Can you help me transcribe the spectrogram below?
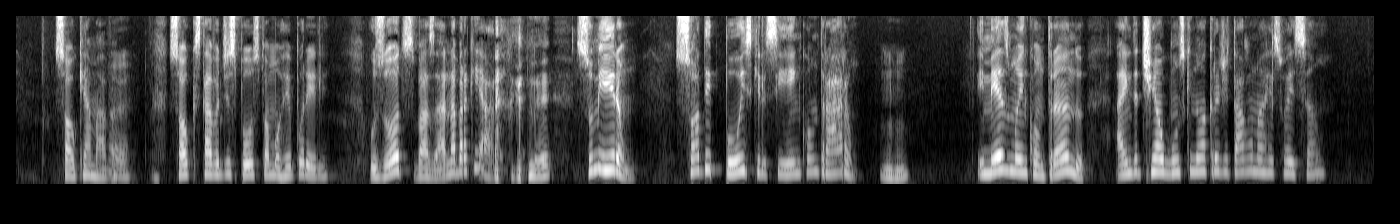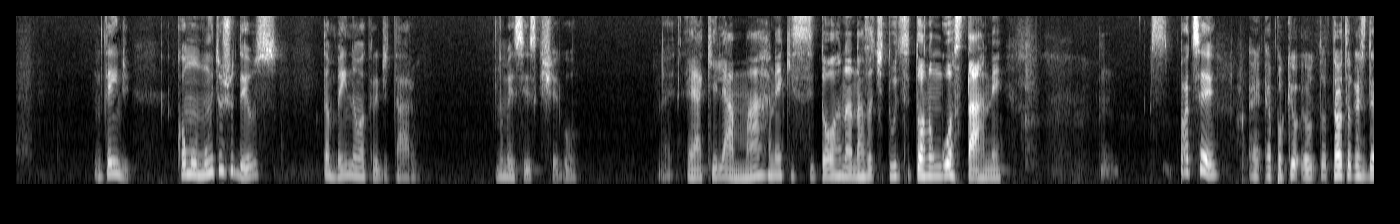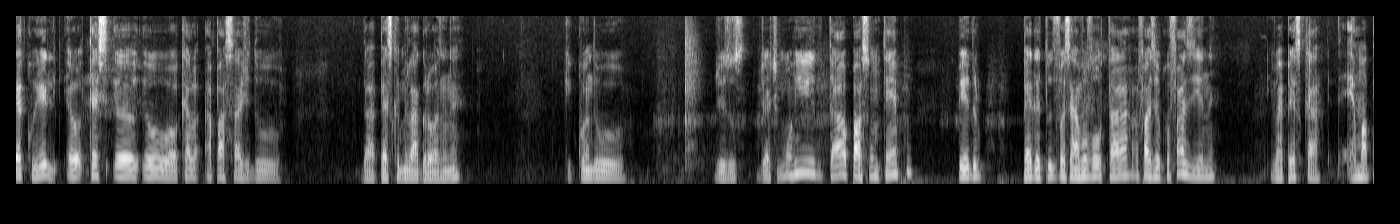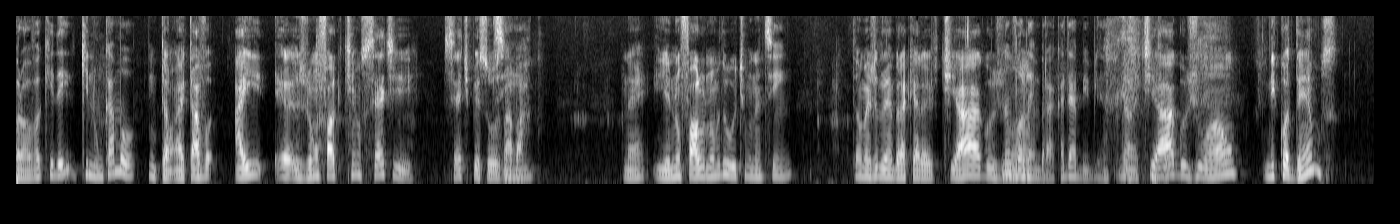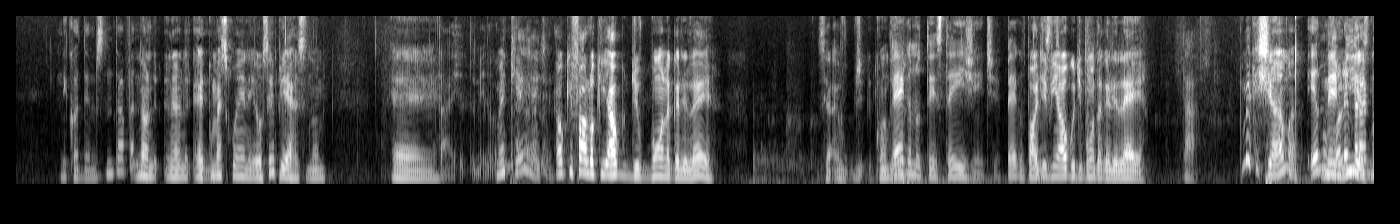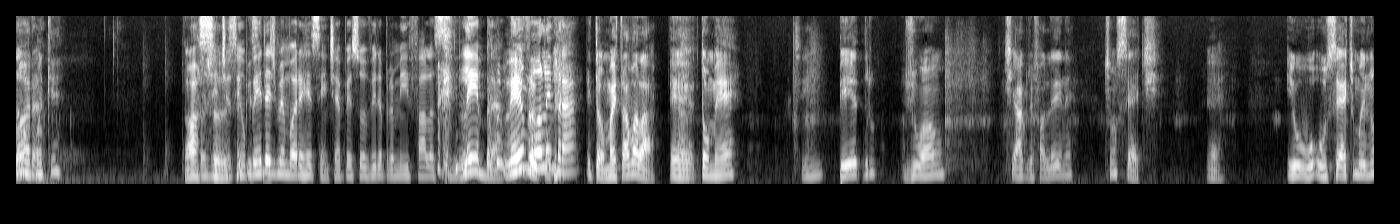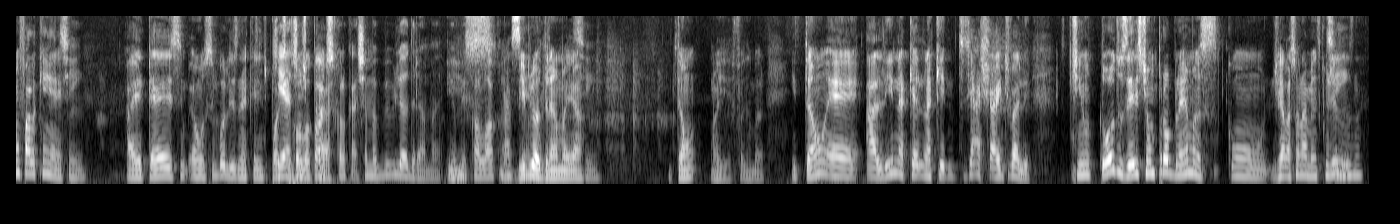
Só o que amava. É. Só o que estava disposto a morrer por ele. Os outros vazaram na braquiara, né? Sumiram. Só depois que eles se reencontraram. Uhum. E mesmo encontrando, ainda tinha alguns que não acreditavam na ressurreição. Entende? Como muitos judeus também não acreditaram no Messias que chegou. É aquele amar, né, que se torna, nas atitudes, se torna um gostar, né? Pode ser. É, é porque eu, eu tava trocando essa ideia com ele. Eu, eu, eu- aquela, a passagem do da pesca milagrosa, né? Que quando Jesus já tinha morrido e tal, passou um tempo, Pedro pega tudo e fala assim: ah, vou voltar a fazer o que eu fazia, né? E vai pescar. É uma prova que, de- que nunca amou. Então, aí tava. Aí é, João fala que tinham sete, sete pessoas na Sim. barca. Né? E ele não fala o nome do último, né? Sim. Então me ajuda a lembrar que era Tiago, João. Não vou lembrar. Cadê a Bíblia? Não, é Tiago, João, Nicodemos. Nicodemos não tava, Não, não. não, é, começa com N. Eu sempre erro esse nome. É, Tá, eu também não como é que é, gente? É o que falou que algo de bom na Galileia? Quando Pega no texto aí, gente. Pega o pode texto. vir algo de bom da Galileia. Tá. Como é que chama? Eu não vou Neemias, lembrar não? agora. Como é que é? Nossa, Ô, gente, eu tenho sempre perda de memória recente. Aí a pessoa vira pra mim e fala assim: lembra? Lembra, Eu vou pô? lembrar. Então, mas tava lá. É, Tomé, Sim. Pedro, João, Tiago, já falei, né? Tinham sete. É. E o, o sétimo ele não fala quem é. Sim. Aí até é um simbolismo, né? Que a gente pode que se a gente colocar. pode se colocar. Chama bibliodrama. Eu me Isso, coloco na a cena. Bibliodrama aí, ó. Sim. Então, olha, fazendo barulho. Então, é, ali naquele, naquele. Se achar, a gente vai ler. Tinham, todos eles tinham problemas com, de relacionamento com Sim. Jesus, né?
